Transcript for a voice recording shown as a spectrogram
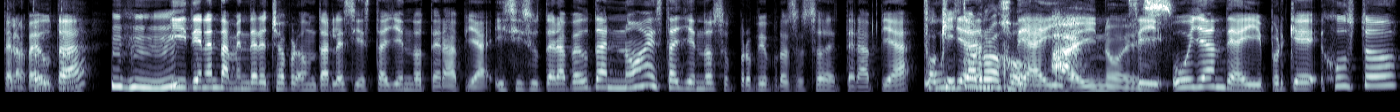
terapeuta. Y tienen también derecho a preguntarle si está yendo a terapia. Y si su terapeuta no está yendo a su propio proceso de terapia, Foquito huyan rojo. de ahí. Ahí no es. Sí, huyan de ahí, porque justo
